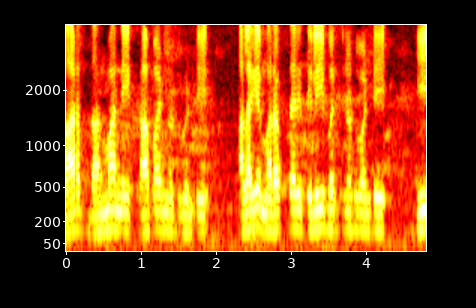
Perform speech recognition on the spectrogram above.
భారత ధర్మాన్ని కాపాడినటువంటి అలాగే మరొకసారి తెలియపరిచినటువంటి ఈ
